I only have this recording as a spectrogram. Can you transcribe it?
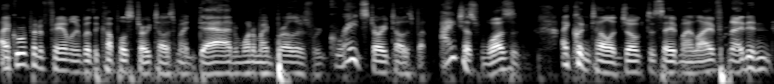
I grew up in a family with a couple of storytellers. My dad and one of my brothers were great storytellers, but I just wasn't. I couldn't tell a joke to save my life, and I didn't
